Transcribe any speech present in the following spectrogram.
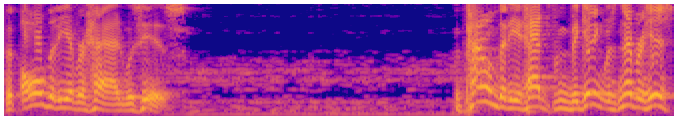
that all that he ever had was his. The pound that he had had from the beginning was never his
